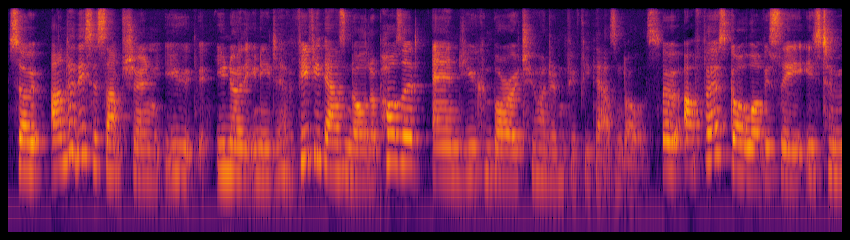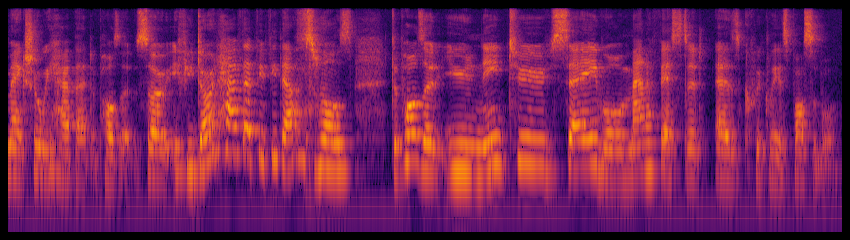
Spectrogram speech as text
So under this assumption, you, you know that you need to have a $50,000 deposit and you can borrow $250,000. So our first goal obviously is to make sure we have that deposit. So if you don't have that $50,000 deposit, you need to save or manifest it as quickly as possible.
